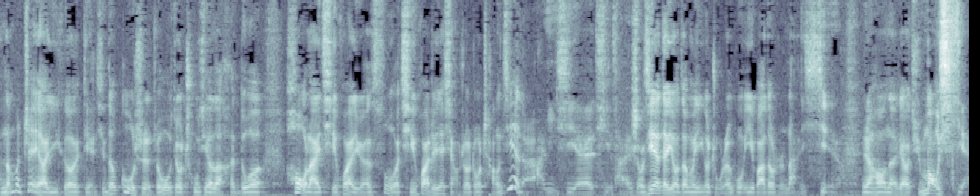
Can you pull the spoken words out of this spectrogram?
那么这样一个典型的故事中，就出现了很多后来奇幻元素、奇幻这些小说中常见的啊一些题材。首先得有这么一个主人公，一般都是男性，然后呢要去冒险，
